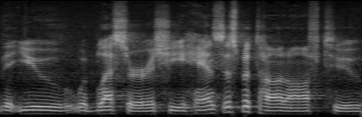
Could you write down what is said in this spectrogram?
that you would bless her as she hands this baton off to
